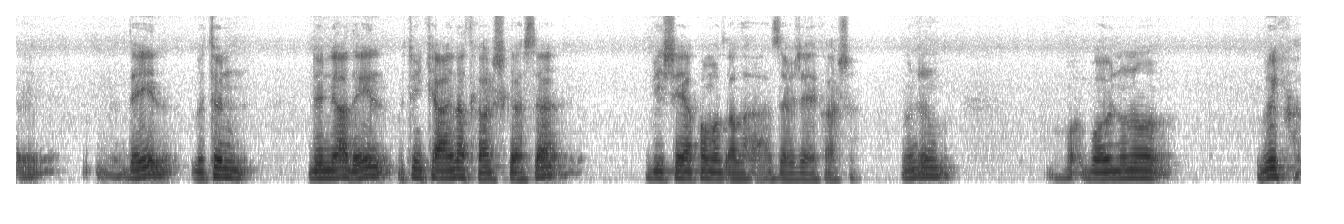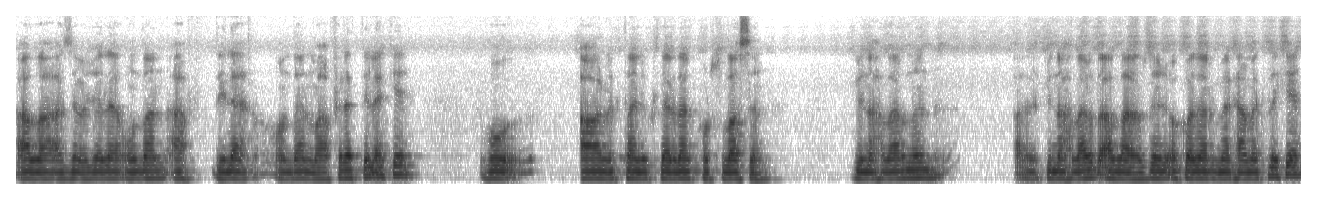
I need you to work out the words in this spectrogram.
e, değil, bütün dünya değil, bütün kainat karşı gelse bir şey yapamaz Allah Azze ve Celle'ye karşı. Onun için bo- boynunu bük Allah Azze ve Celle ondan af dile, ondan mağfiret dile ki bu ağırlıktan, yüklerden kurtulasın. Günahlarının günahları da Allah Azze ve Celle o kadar merhametli ki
